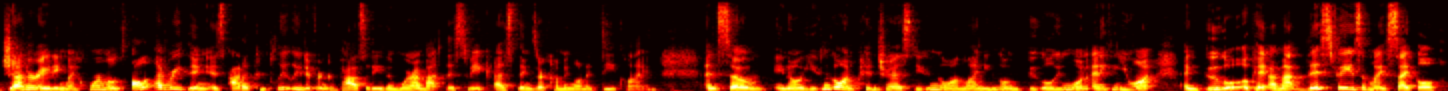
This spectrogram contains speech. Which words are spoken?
generating my hormones all everything is at a completely different capacity than where i'm at this week as things are coming on a decline. And so you know you can go on pinterest you can go online you can go on google you can go on anything you want and google okay i'm at this phase in my cycle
